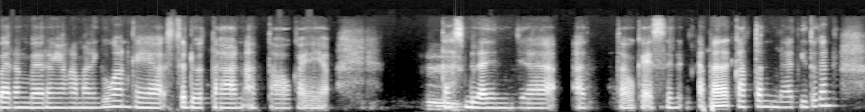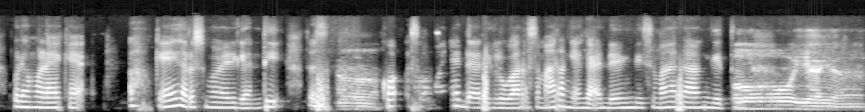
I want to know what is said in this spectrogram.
barang-barang yang ramah lingkungan kayak sedotan atau kayak Hmm. tas belanja atau kayak apa cotton bud gitu kan udah mulai kayak oh kayak harus mulai diganti terus Ah. kok semuanya dari luar Semarang ya nggak ada yang di Semarang gitu Oh iya iya.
